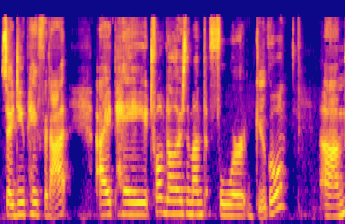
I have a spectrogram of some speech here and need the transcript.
So i do pay for that. I pay $12 a month for google um,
